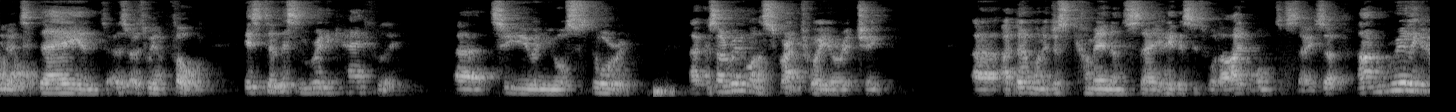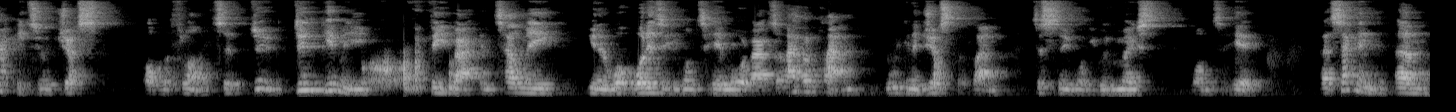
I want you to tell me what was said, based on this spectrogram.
you know, today and as, as, we unfold, is to listen really carefully uh, to you and your story because uh, I really want to scratch where you're itching. Uh, I don't want to just come in and say, hey, this is what I want to say. So I'm really happy to adjust on the fly. So do, do give me feedback and tell me, you know, what, what is it you want to hear more about. So I have a plan, we can adjust the plan to suit what you would most want to hear. Uh, second, um,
